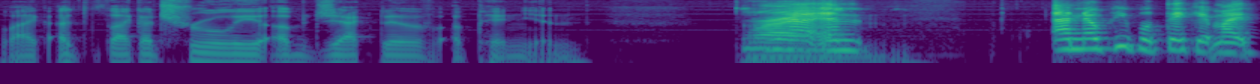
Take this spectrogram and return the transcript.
like a like a truly objective opinion Right. Yeah, and- I know people think it might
